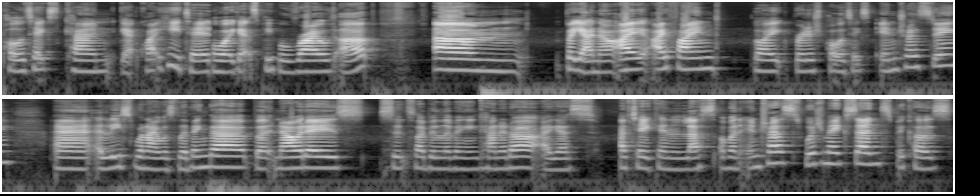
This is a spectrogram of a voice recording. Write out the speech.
politics can get quite heated or it gets people riled up. Um, but yeah, no, I, I find like British politics interesting, uh, at least when I was living there. But nowadays, since I've been living in Canada, I guess I've taken less of an interest, which makes sense because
